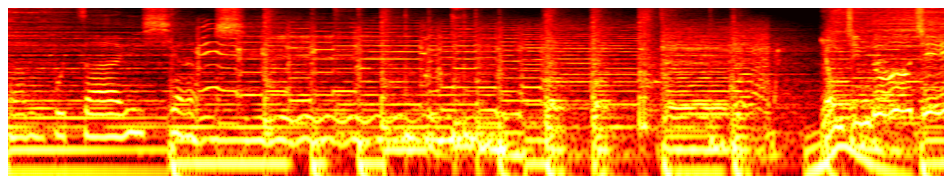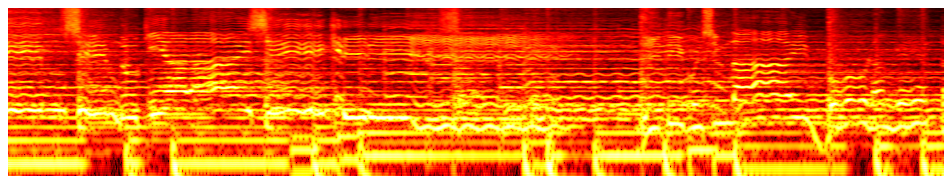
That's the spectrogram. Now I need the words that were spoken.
淡，不再相信。用情愈深，心愈惊来失去你。你伫阮心内，无人会当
